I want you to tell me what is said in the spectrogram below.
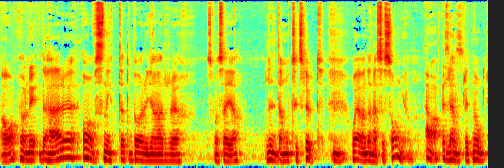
Ja, hörni, det här eh, avsnittet börjar, eh, vad ska man säga, lida mot sitt slut. Mm. Och även den här säsongen, Ja, precis. lämpligt nog.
